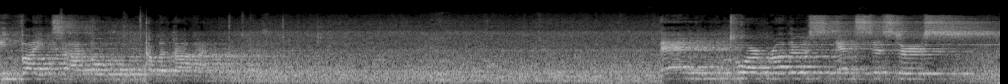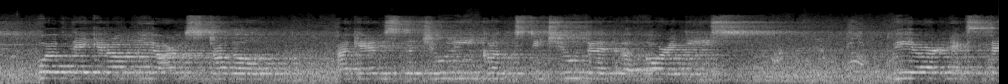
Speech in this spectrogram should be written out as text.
Invite sa atong kabataan. And to our brothers and sisters who have taken up the armed struggle against the duly constituted authorities, we are extending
